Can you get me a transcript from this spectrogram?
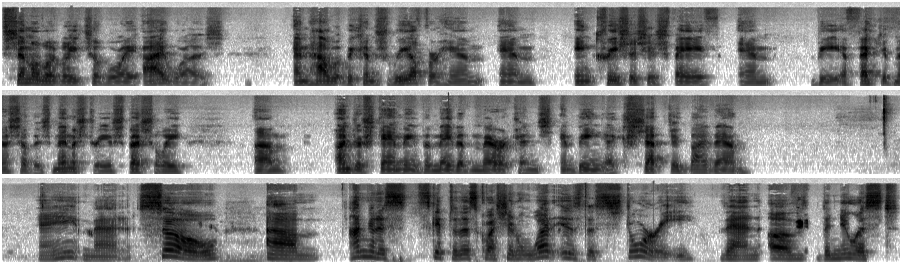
similarly to the way I was, and how it becomes real for him and increases his faith and the effectiveness of his ministry, especially um, understanding the Native Americans and being accepted by them. Amen. So, um, I'm going to skip to this question. What is the story then of the newest,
